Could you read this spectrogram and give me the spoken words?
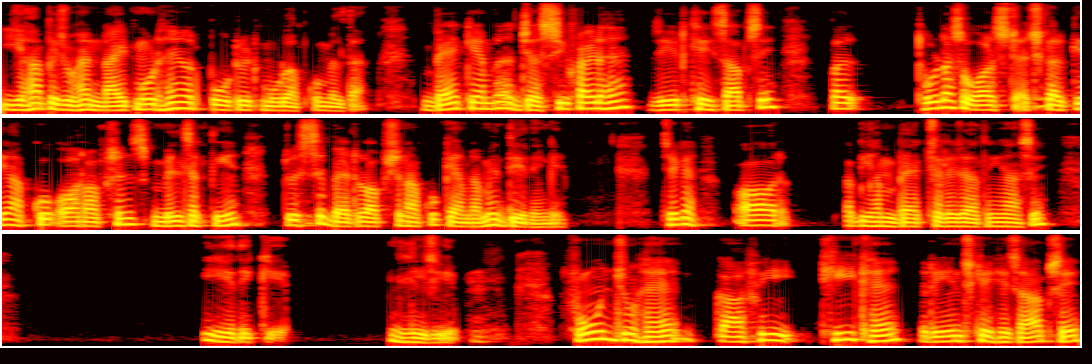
यहाँ पे जो है नाइट मोड है और पोर्ट्रेट मोड आपको मिलता है। बैक कैमरा जस्टिफाइड है रेट के हिसाब से, पर थोड़ा सा और स्ट्रेच करके आपको और ऑप्शंस मिल सकती हैं जो इससे बेटर ऑप्शन आपको कैमरा में दे देंगे। ठीक है? और अभी हम बैक चले जाते हैं यहाँ से। ये देखिए लीजिए। फ़ोन जो है काफ़ी ठीक है रेंज के हिसाब से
